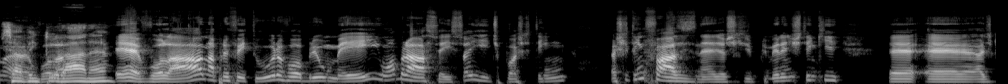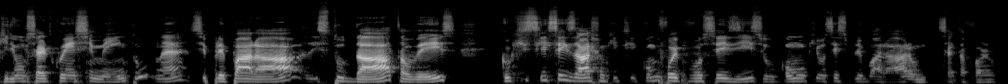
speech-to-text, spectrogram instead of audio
Se ah, aventurar, lá, né? É, vou lá na prefeitura, vou abrir o MEI, um abraço. É isso aí. Tipo, acho que tem. Acho que tem fases, né? Acho que primeiro a gente tem que é, é, adquirir um certo conhecimento, né? Se preparar, estudar, talvez. O que, que vocês acham? Que, que, como foi com vocês isso? Como que vocês se prepararam, de certa forma?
